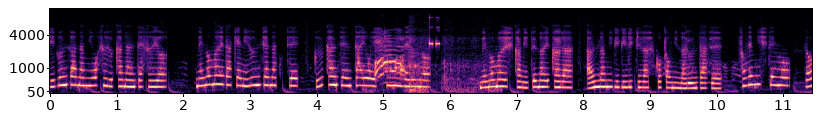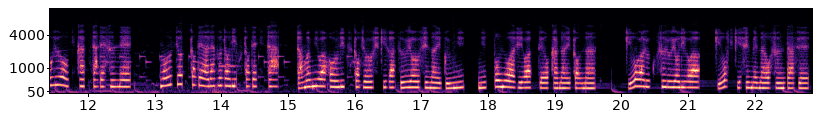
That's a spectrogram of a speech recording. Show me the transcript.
自分が何をするかなんですよ。目の前だけ見るんじゃなくて、空間全体を一気に入れるの。目の前しか見てないから、あんなにビビり散らすことになるんだぜ。それにしても、ロール大きかったですね。もうちょっとでアラブドリフトできた。たまには法律と常識が通用しない国、日本を味わっておかないとな。気を悪くするよりは、気を引き締め直すんだぜ。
